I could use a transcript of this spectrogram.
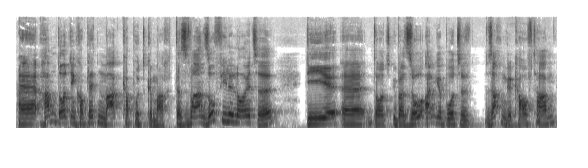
äh, haben dort den kompletten Markt kaputt gemacht. Das waren so viele Leute, die äh, dort über so Angebote Sachen gekauft haben,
